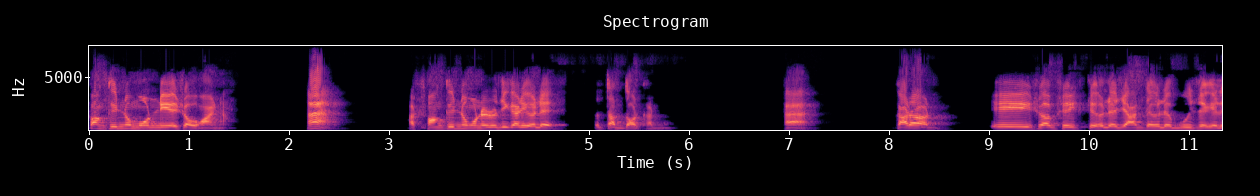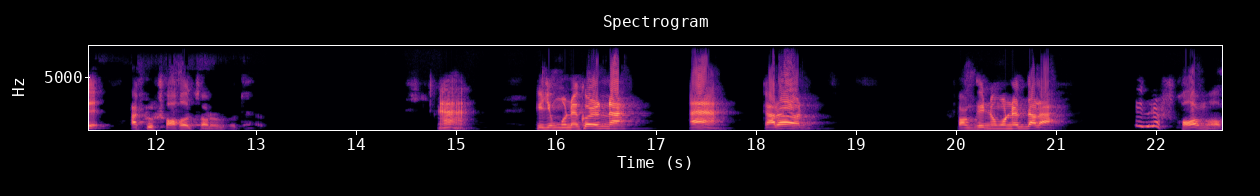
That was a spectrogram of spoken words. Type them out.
সংকীর্ণ মন নিয়ে এসব হয় না। হ্যাঁ? আর সংকীর্ণ মনের অধিকারী হলে তার দরকার নেই। হ্যাঁ? কারণ এই সব শিখতে হলে, জানতে হলে, বুঝতে গেলে একটু সহজ সরল হতে হবে। হ্যাঁ? কিছু মনে করেন না? হ্যাঁ? কারণ সংকীর্ণ মনের দ্বারা এগুলো সম্ভব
